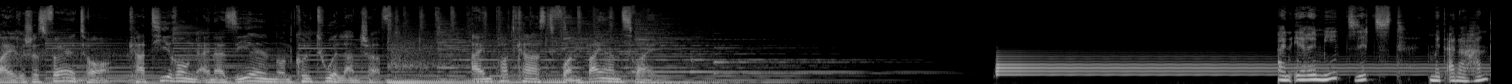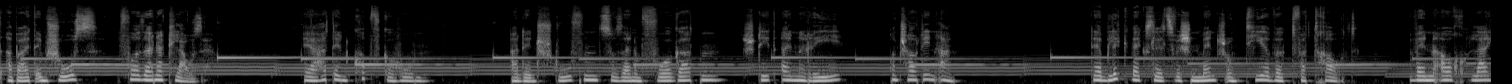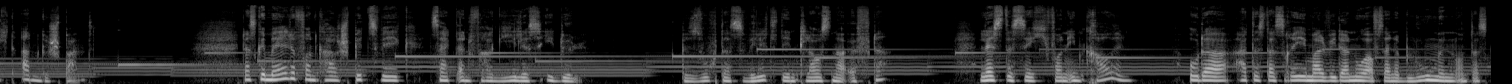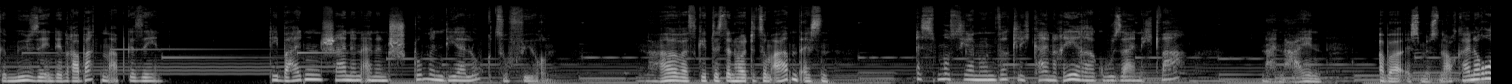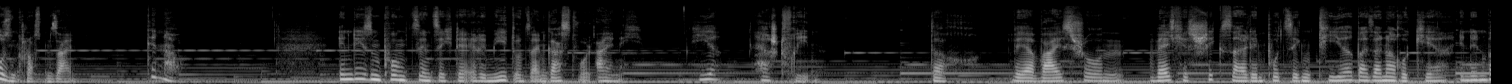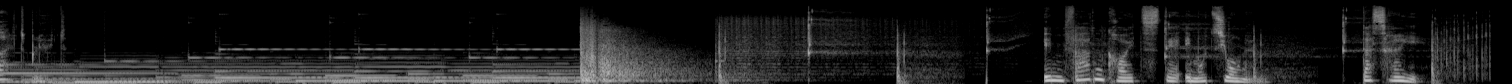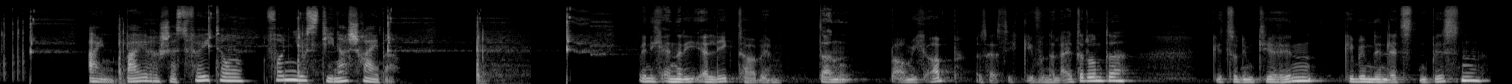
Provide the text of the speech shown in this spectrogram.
Bayerisches Feuilleton. Kartierung einer Seelen- und Kulturlandschaft. Ein Podcast von Bayern 2. Ein Eremit sitzt mit einer Handarbeit im Schoß vor seiner Klause. Er hat den Kopf gehoben. An den Stufen zu seinem Vorgarten steht ein Reh und schaut ihn an. Der Blickwechsel zwischen Mensch und Tier wirkt vertraut, wenn auch leicht angespannt. Das Gemälde von Karl Spitzweg zeigt ein fragiles Idyll. Besucht das Wild den Klausner öfter? Lässt es sich von ihm kraulen? Oder hat es das Reh mal wieder nur auf seine Blumen und das Gemüse in den Rabatten abgesehen? Die beiden scheinen einen stummen Dialog zu führen. Na, was gibt es denn heute zum Abendessen? Es muss ja nun wirklich kein Rehragout sein, nicht wahr? Nein, nein, aber es müssen auch keine Rosenknospen sein. Genau. In diesem Punkt sind sich der Eremit und sein Gast wohl einig. Hier herrscht Frieden. Doch wer weiß schon, welches Schicksal dem putzigen Tier bei seiner Rückkehr in den Wald blüht. Im Fadenkreuz der Emotionen. Das Reh. Ein bayerisches Feuilleton von Justina Schreiber. Wenn ich ein Reh erlegt habe, dann baue ich ab. Das heißt, ich gehe von der Leiter runter, gehe zu dem Tier hin, gebe ihm den letzten Bissen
